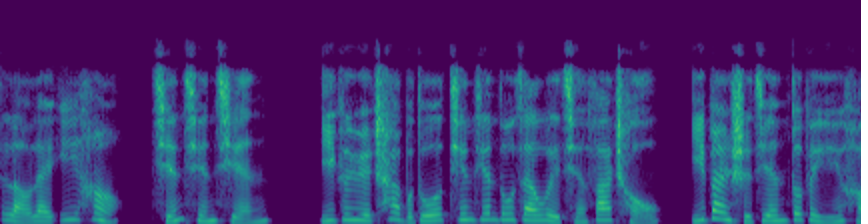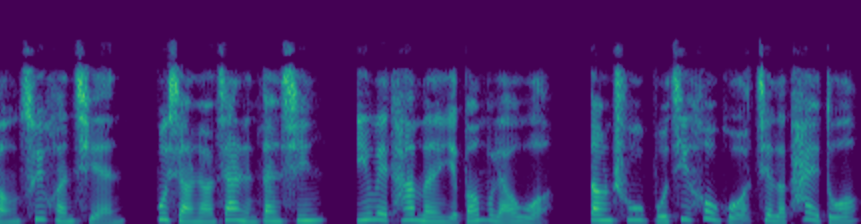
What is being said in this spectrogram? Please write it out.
老赖一号，钱钱钱，一个月差不多天天都在为钱发愁，一半时间都被银行催还钱，不想让家人担心，因为他们也帮不了我。当初不计后果借了太多，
